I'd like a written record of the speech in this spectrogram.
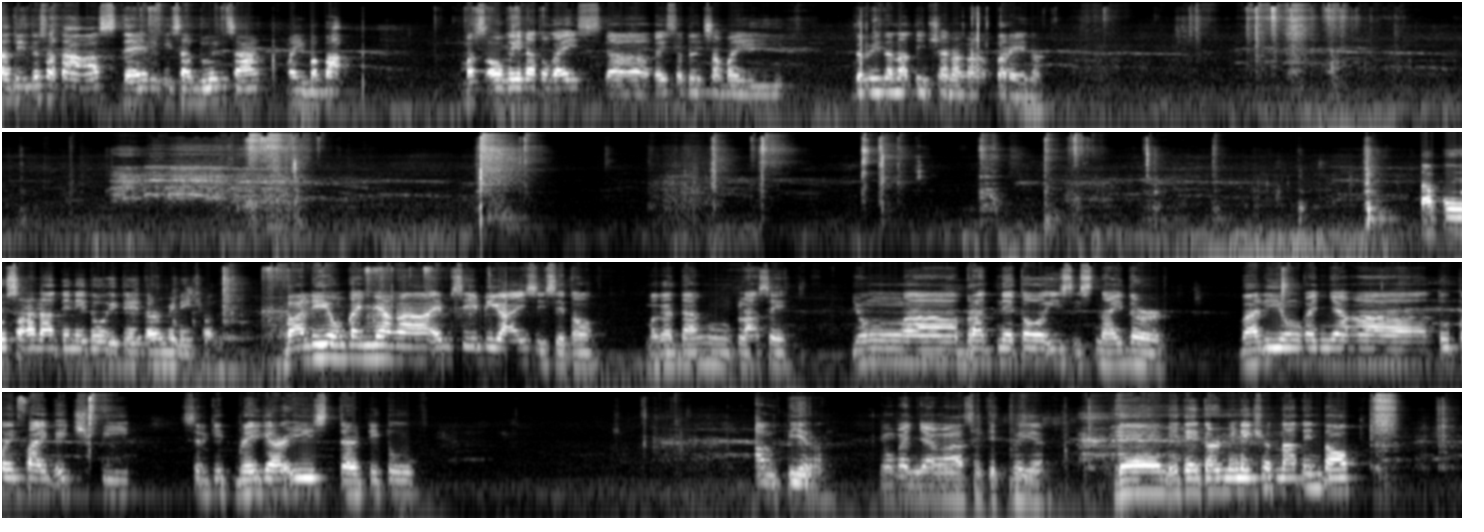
isa dito sa taas, then isa dun sa may baba. Mas okay na to guys, ah, kaysa dun sa may gamitan natin siya ng uh, barena. Tapos saka natin ito i-termination. Bali yung kanyang ah, MCB guys is ito. Magandang klase. Yung ah, brand nito is Snyder. Bali yung kanyang ah, 2.5 HP circuit breaker is 32 ampere yung kanyang ah, circuit breaker. Then ite-termination natin to.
